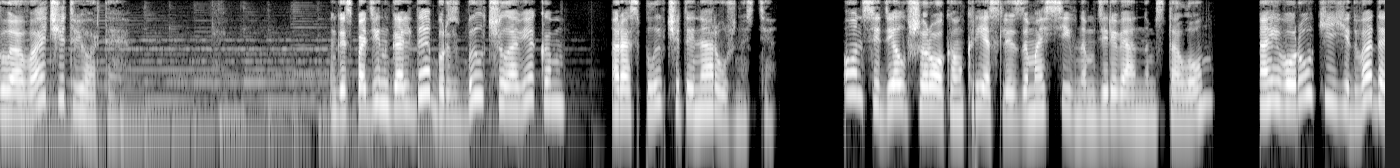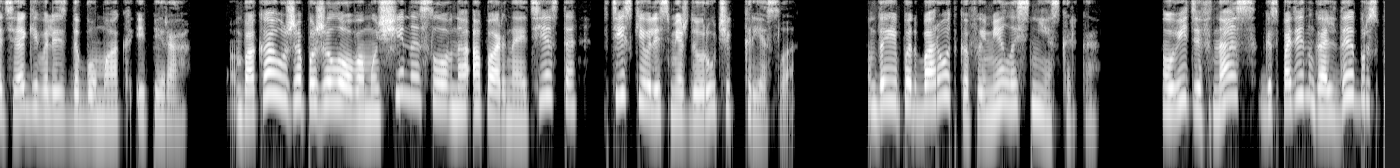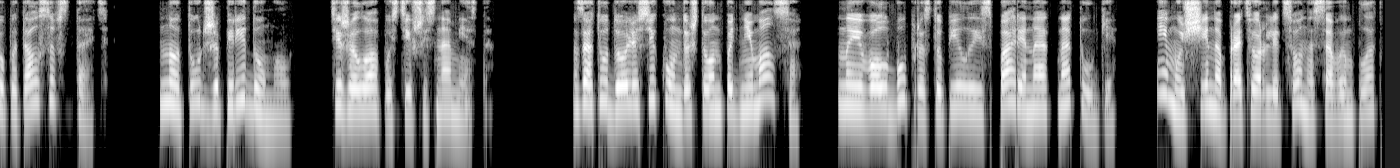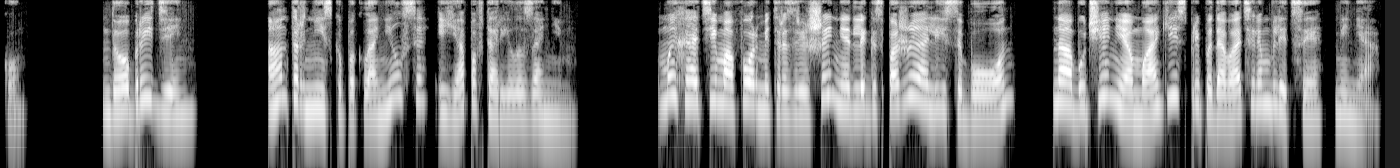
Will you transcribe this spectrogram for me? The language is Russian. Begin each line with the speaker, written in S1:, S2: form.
S1: Глава четвертая. Господин Гальдебурс был человеком расплывчатой наружности. Он сидел в широком кресле за массивным деревянным столом, а его руки едва дотягивались до бумаг и пера. Бока уже пожилого мужчины, словно опарное тесто, втискивались между ручек кресла. Да и подбородков имелось несколько. Увидев нас, господин Гальдебурс попытался встать но тут же передумал, тяжело опустившись на место. За ту долю секунды, что он поднимался, на его лбу проступила испарина от натуги, и мужчина протер лицо носовым платком. «Добрый день». Антер низко поклонился, и я повторила за ним. «Мы хотим оформить разрешение для госпожи Алисы Боон на обучение магии с преподавателем в лице меня.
